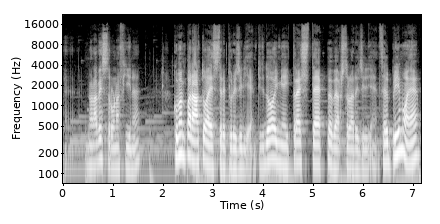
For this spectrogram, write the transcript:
eh, non avessero una fine, come ho imparato a essere più resilienti. Ti do i miei tre step verso la resilienza. Il primo è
